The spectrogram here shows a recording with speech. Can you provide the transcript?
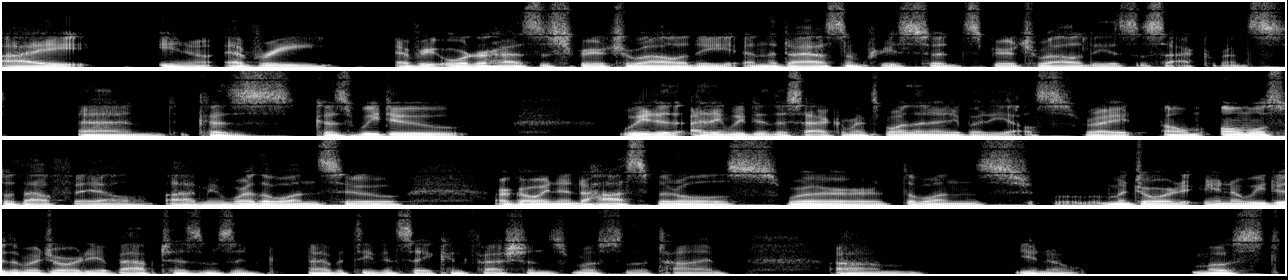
I you know every every order has the spirituality and the diocesan priesthood spirituality is the sacraments. And because because we do we do i think we do the sacraments more than anybody else right? Um, almost without fail. I mean we're the ones who are going into hospitals. We're the ones majority, you know, we do the majority of baptisms and I would even say confessions most of the time. Um, you know, most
